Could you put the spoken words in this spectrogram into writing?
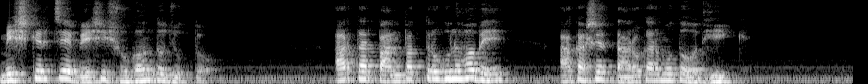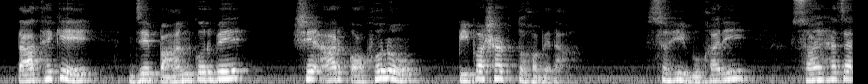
মিষ্কের চেয়ে বেশি সুগন্ধযুক্ত। আর তার পানপাত্রগুলো হবে আকাশের তারকার মতো অধিক। তা থেকে যে পান করবে, সে আর কখনো পিপাসার্থ হবে না। সহি বুখারি ছয় হাজার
